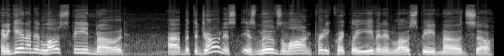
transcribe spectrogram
And again, I'm in low speed mode, uh, but the drone is, is moves along pretty quickly even in low speed mode. So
